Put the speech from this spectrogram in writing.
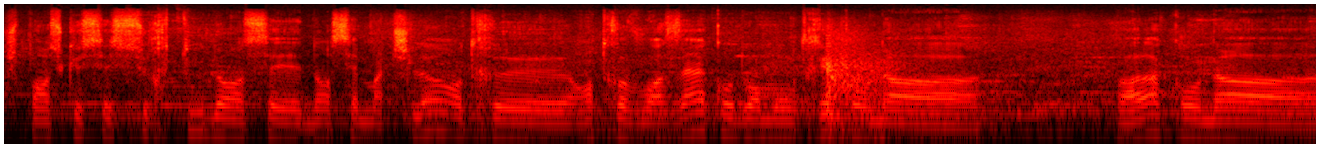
je pense que c'est surtout dans ces, dans ces matchs-là, entre, entre voisins, qu'on doit montrer qu'on a, voilà, a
